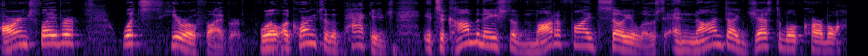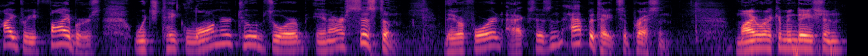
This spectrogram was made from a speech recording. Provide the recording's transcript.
orange flavor. What's Hero Fiber? Well, according to the package, it's a combination of modified cellulose and non-digestible carbohydrate fibers which take longer to absorb in our system. Therefore, it acts as an appetite suppressant. My recommendation,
